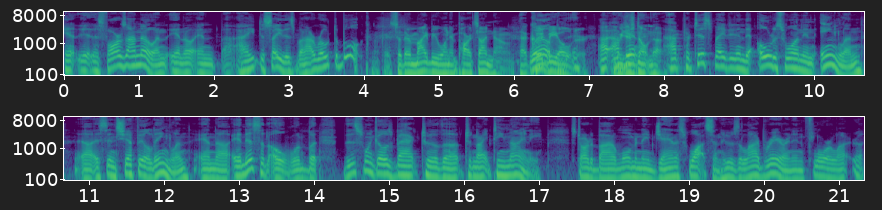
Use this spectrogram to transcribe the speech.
and, and as far as I know. And you know, and I hate to say this, but I wrote the book. Okay, so there might be one in parts unknown that could Well, be older. I, we just don't know. I participated in the oldest one in England. Uh, it's in Sheffield, England, and uh, and it's an old one, but this one goes back to the to 1990. Started by a woman named Janice Watson, who was a librarian in Florida. Uh,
